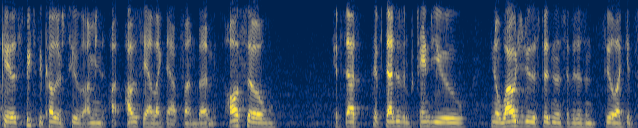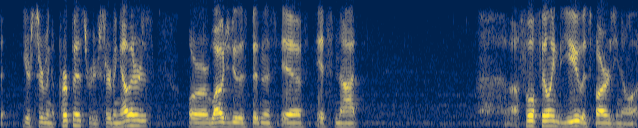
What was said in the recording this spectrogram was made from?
okay, let's speak to the colors too. I mean, obviously I like to have fun, but also if that if that doesn't pertain to you, you know, why would you do this business if it doesn't feel like it's you're serving a purpose or you're serving others, or why would you do this business if it's not uh, fulfilling to you as far as you know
